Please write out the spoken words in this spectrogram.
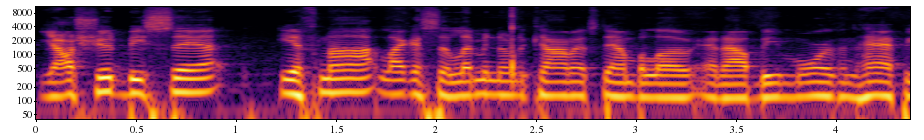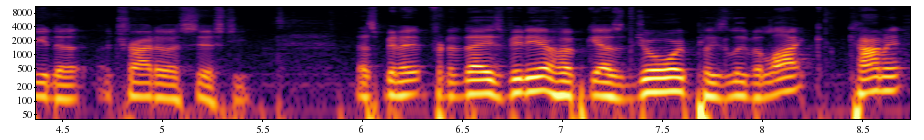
y'all should be set. If not, like I said, let me know in the comments down below, and I'll be more than happy to try to assist you. That's been it for today's video. Hope you guys enjoyed. Please leave a like, comment,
